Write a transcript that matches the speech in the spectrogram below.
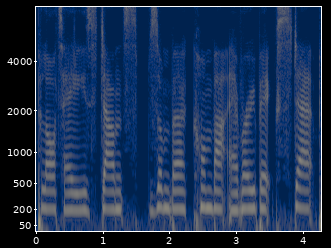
Pilates, dance, Zumba, combat, aerobics, step,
